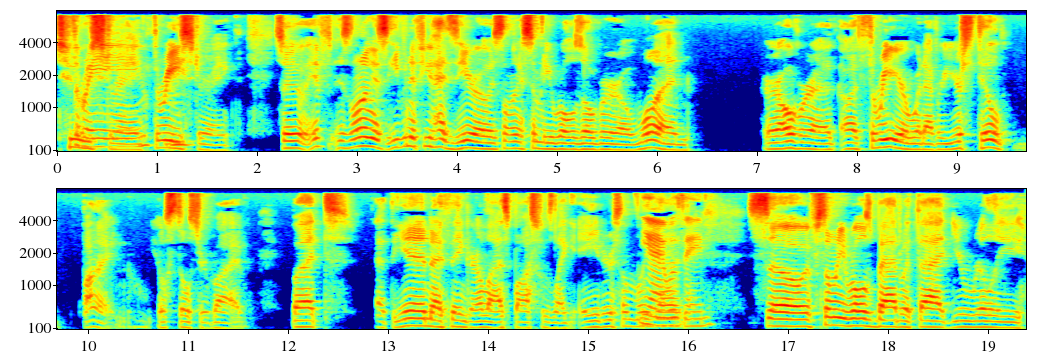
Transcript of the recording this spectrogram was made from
two Three. strength 3 Mhm. strength so if as long as even if you had zero as long as somebody rolls over a one or over a, a three or whatever you're still fine you'll still survive but at the end. I think our last boss was like eight or something like yeah, that. it was eight. So if somebody rolls bad with that, you're really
